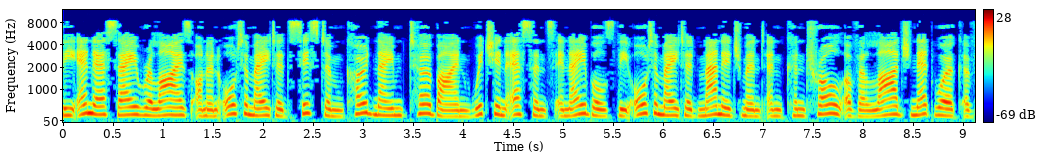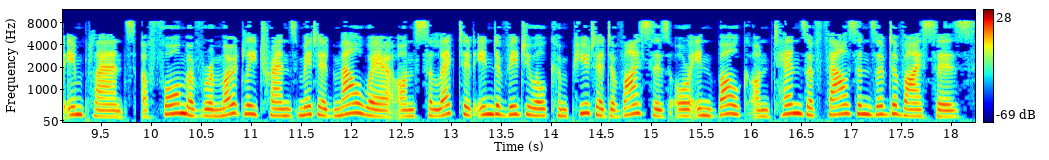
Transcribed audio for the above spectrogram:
The NSA relies on an automated system codenamed Turbine which in essence enables the automated management and control of a large network of implants a form of remotely transmitted malware on selected individual computer devices or in bulk on tens of thousands of devices.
